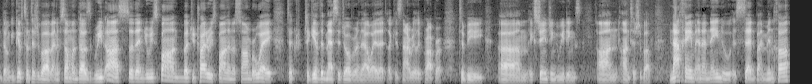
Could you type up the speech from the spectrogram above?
don't give gifts on Tisha B'av, and if someone does greet us, so then you respond, but you try to respond in a somber way to, to give the message over in that way that like it's not really proper to be um, exchanging greetings on, on Tisha B'av. Nachem and Anenu is said by Mincha,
